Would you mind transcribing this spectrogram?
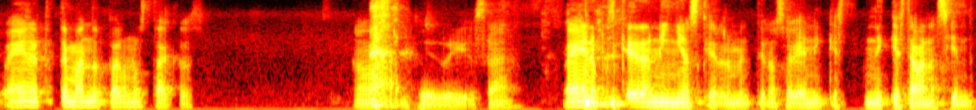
Bueno, ahorita te mando para unos tacos. No güey, o sea. Bueno, pues que eran niños que realmente no sabían ni qué, ni qué estaban haciendo.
